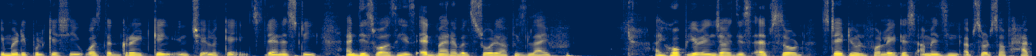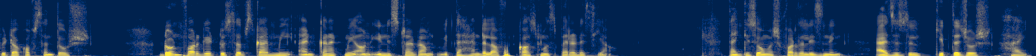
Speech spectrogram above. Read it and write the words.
Imadi Pulkeshi was the great king in Chalukya's dynasty and this was his admirable story of his life. I hope you'll enjoy this episode. Stay tuned for latest amazing episodes of Happy Talk of Santosh. Don't forget to subscribe me and connect me on Instagram with the handle of Cosmos Paradisia. Thank you so much for the listening. As usual, keep the Josh high.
